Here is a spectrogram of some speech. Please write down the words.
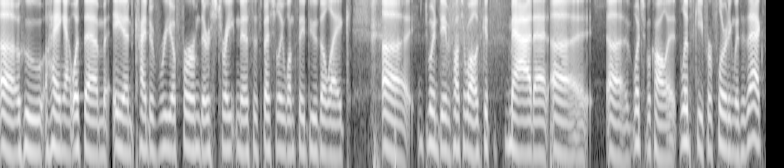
uh, who hang out with them and kind of reaffirm their straightness, especially once they do the like uh, when David Foster Wallace gets mad at uh, uh, what you call it, Lipsky for flirting with his ex.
